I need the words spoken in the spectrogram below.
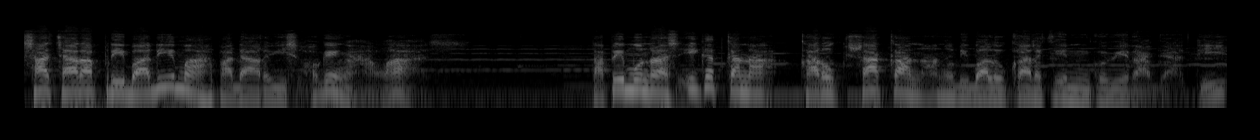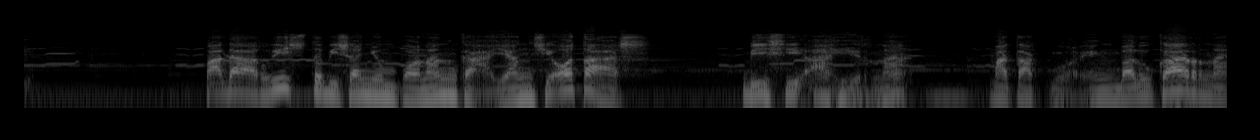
Secara pribadi mah pada Riis Oge ngalas tapi Munras ikat karena karuksakan anu dibalukarkin kewiragati pada Riis tuh bisa nyumponan kayang si otas. Bisi akhirnya mata goreng balu karena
